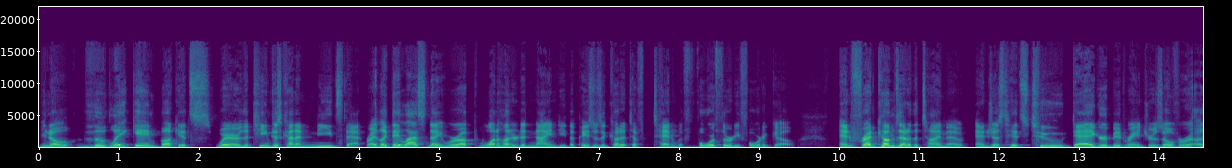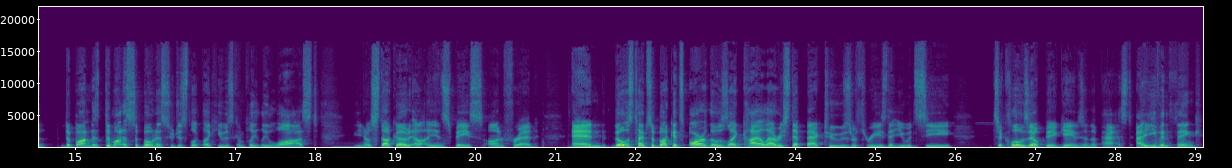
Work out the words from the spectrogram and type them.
you know, the late game buckets where the team just kind of needs that, right? Like they last night were up 190. The Pacers had cut it to 10 with 434 to go. And Fred comes out of the timeout and just hits two dagger mid rangers over a Domantas Sabonis who just looked like he was completely lost, you know, stuck out uh, in space on Fred. And those types of buckets are those like Kyle Lowry step back twos or threes that you would see to close out big games in the past. I even think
